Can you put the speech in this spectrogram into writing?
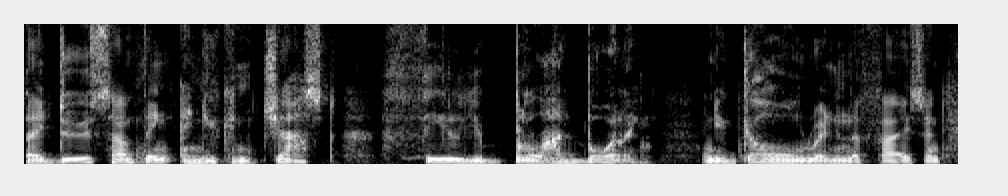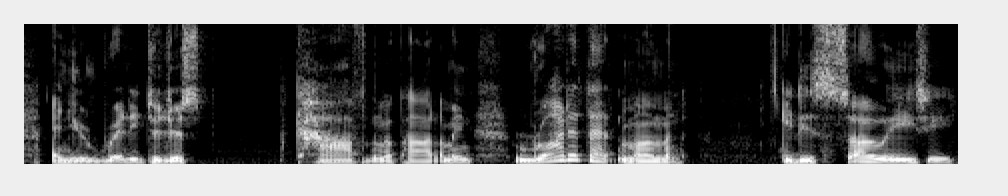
they do something and you can just feel your blood boiling and you go all red in the face and, and you're ready to just carve them apart. I mean, right at that moment, it is so easy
